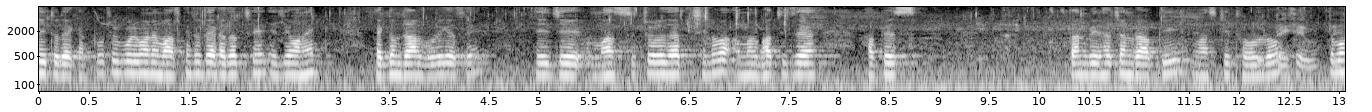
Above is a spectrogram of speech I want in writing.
এই তো দেখেন প্রচুর পরিমাণে মাছ কিন্তু দেখা যাচ্ছে। এই যে অনেক একদম জাল ভরে গেছে। এই যে মাছ চলে যাচ্ছিল আমার ভাতি যে হাফেজ তানবির হাসান রাবড়ি মাছটি ধরলো এবং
